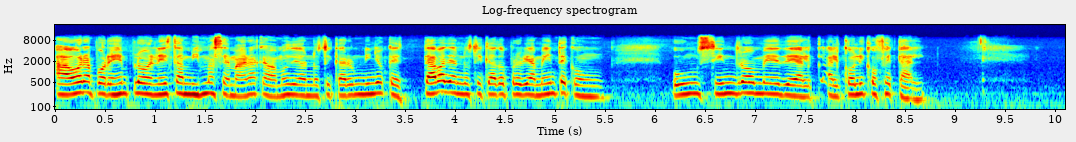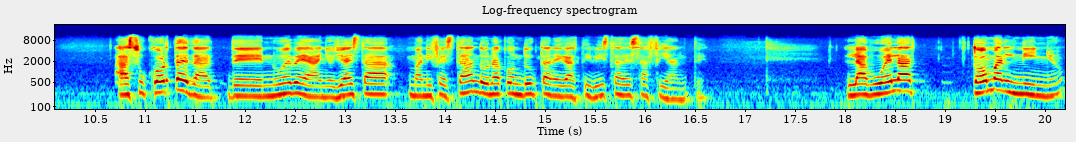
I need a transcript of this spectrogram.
ahora, por ejemplo, en esta misma semana acabamos de diagnosticar a un niño que estaba diagnosticado previamente con un síndrome de al- alcohólico fetal. A su corta edad de nueve años ya está manifestando una conducta negativista desafiante. La abuela toma al niño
